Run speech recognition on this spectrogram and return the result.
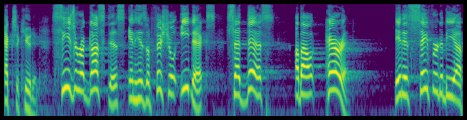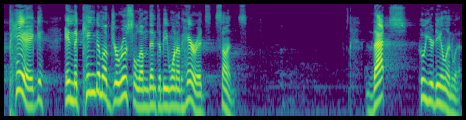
executed. Caesar Augustus, in his official edicts, said this about Herod it is safer to be a pig in the kingdom of Jerusalem than to be one of Herod's sons. That's who you're dealing with.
